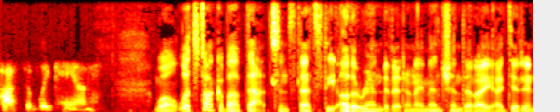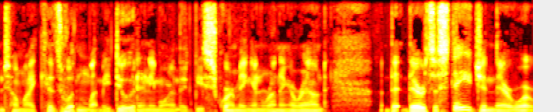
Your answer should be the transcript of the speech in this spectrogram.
possibly can. Well, let's talk about that since that's the other end of it. And I mentioned that I, I did it until my kids wouldn't let me do it anymore and they'd be squirming and running around. There's a stage in there where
